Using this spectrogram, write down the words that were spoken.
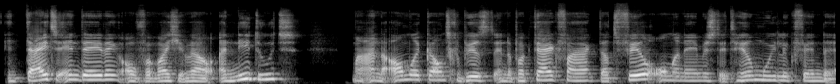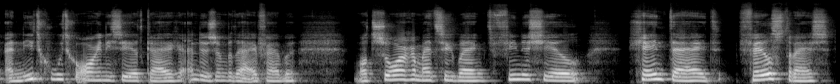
in tijdsindeling over wat je wel en niet doet. Maar aan de andere kant gebeurt het in de praktijk vaak dat veel ondernemers dit heel moeilijk vinden en niet goed georganiseerd krijgen en dus een bedrijf hebben wat zorgen met zich brengt, financieel, geen tijd, veel stress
